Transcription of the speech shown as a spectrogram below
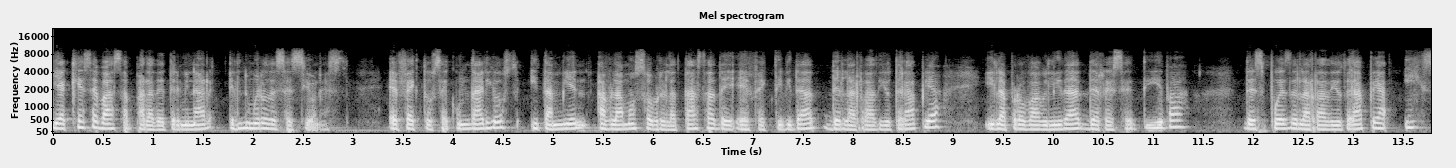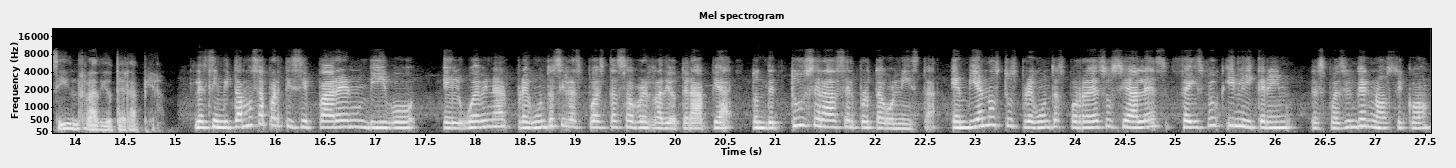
y a qué se basa para determinar el número de sesiones, efectos secundarios y también hablamos sobre la tasa de efectividad de la radioterapia y la probabilidad de receptiva después de la radioterapia y sin radioterapia. Les invitamos a participar en vivo el webinar Preguntas y Respuestas sobre Radioterapia, donde tú serás el protagonista. Envíanos tus preguntas por redes sociales, Facebook y LinkedIn después de un diagnóstico,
